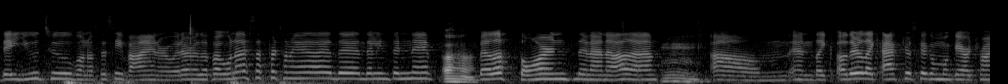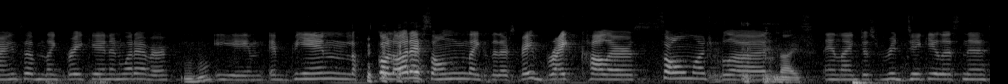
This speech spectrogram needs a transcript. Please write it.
de YouTube, o no sé si Vine or whatever, the fuck, una de esas personalidades de- del internet. Bella Thorne de la nada, Mm. um, and like other like actors que como que are trying to like break in and whatever. Ujú. Y es bien, los colores son like, there's very bright colors, so much blood, Nice. and like just ridiculousness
